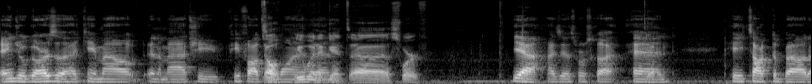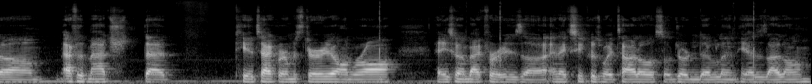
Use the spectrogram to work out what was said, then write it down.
Angel Garza had came out in a match. He he fought Oh, someone. he went against uh, Swerve. Yeah, Isaiah Swerve Scott, and he talked about um, after the match that he attacked Rey Mysterio on Raw, and he's coming back for his uh, NXT Cruiserweight title. So Jordan Devlin, he has his eyes on him.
